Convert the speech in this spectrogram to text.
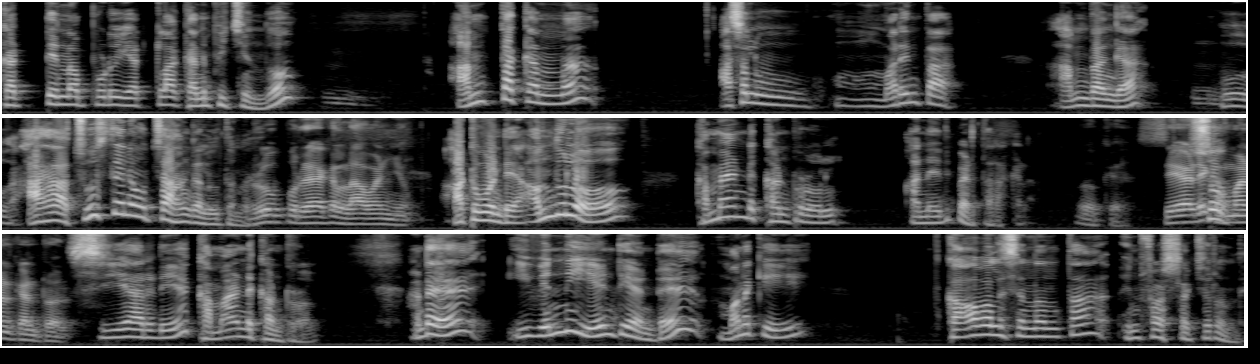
కట్టినప్పుడు ఎట్లా కనిపించిందో అంతకన్నా అసలు మరింత అందంగా చూస్తేనే ఉత్సాహం కలుగుతున్నది. రూపురేఖ లావణ్యం. అటువంటి అందులో కమాండ్ కంట్రోల్ అనేది పెడతారు అక్కడ. Okay. CRD command control. CRDA command control. అంటే ఇవన్నీ ఏంటి అంటే మనకి కావలసినంత ఇన్ఫ్రాస్ట్రక్చర్ ఉంది.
